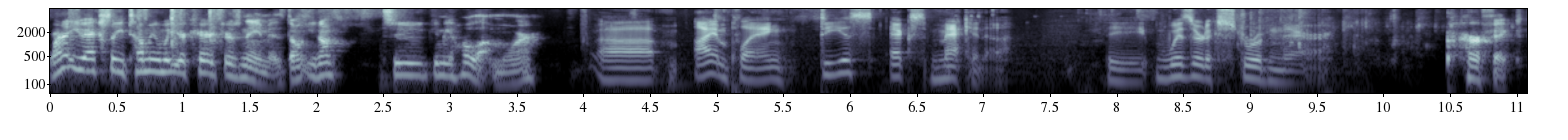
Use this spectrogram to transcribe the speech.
why don't you actually tell me what your character's name is? Don't you don't have to give me a whole lot more. Uh, I am playing Deus S. Machina, the wizard extraordinaire. Perfect.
